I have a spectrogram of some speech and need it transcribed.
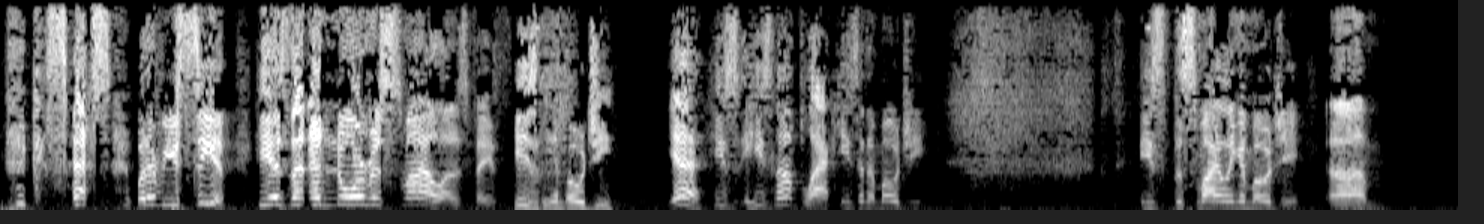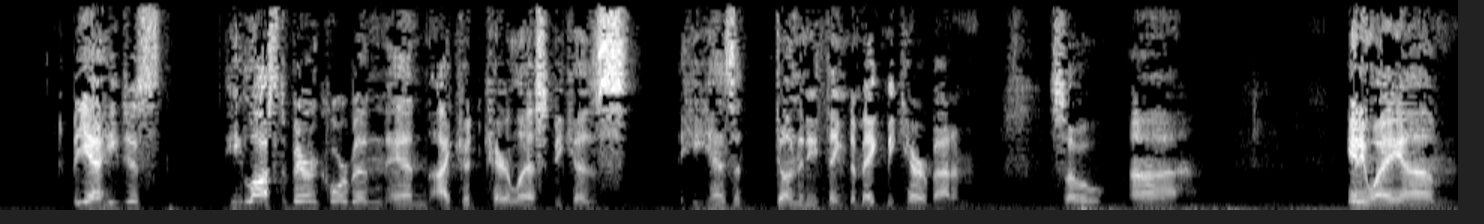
Because that's whenever you see him, he has that enormous smile on his face. He's the emoji. Yeah, he's he's not black. He's an emoji. He's the smiling emoji. Um, but yeah, he just he lost to Baron Corbin, and I could care less because he hasn't done anything to make me care about him. So uh, anyway, um,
